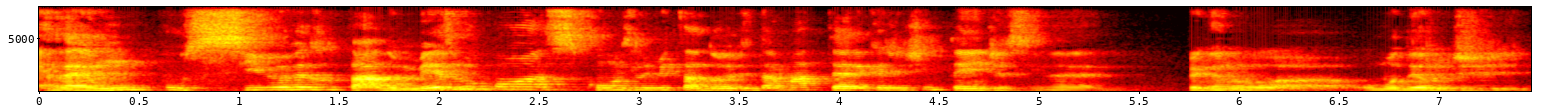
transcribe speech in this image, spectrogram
ela é um possível resultado, mesmo com, as, com os limitadores da matéria que a gente entende, assim, né? Pegando ah, o modelo de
